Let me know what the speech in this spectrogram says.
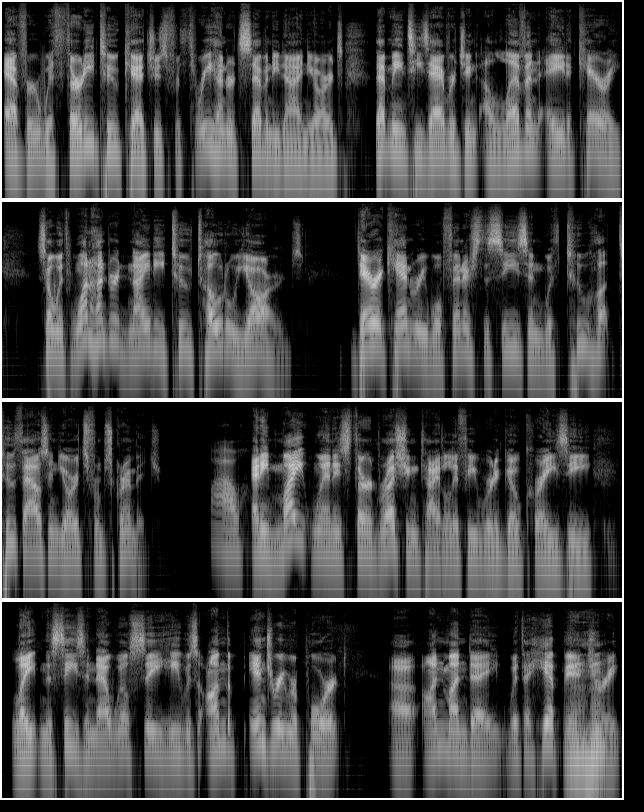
ever with 32 catches for 379 yards. That means he's averaging 11 8 a carry. So with 192 total yards, Derrick Henry will finish the season with 2,000 yards from scrimmage. Wow. And he might win his third rushing title if he were to go crazy late in the season. Now we'll see. He was on the injury report uh, on Monday with a hip Mhm. injury.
